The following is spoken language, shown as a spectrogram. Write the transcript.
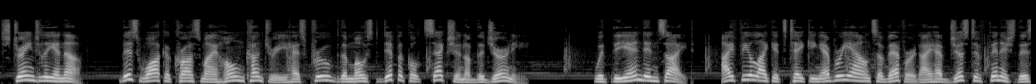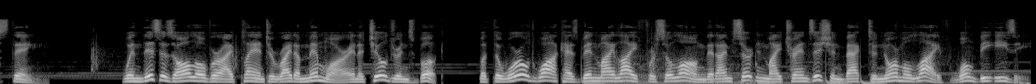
Strangely enough, this walk across my home country has proved the most difficult section of the journey. With the end in sight, I feel like it's taking every ounce of effort I have just to finish this thing. When this is all over I plan to write a memoir and a children's book, but the world walk has been my life for so long that I'm certain my transition back to normal life won't be easy.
